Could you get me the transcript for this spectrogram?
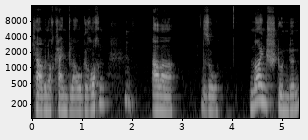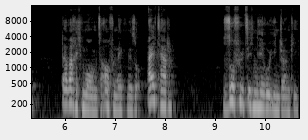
Ich habe noch kein Blau gerochen. Aber so neun Stunden, da wache ich morgens auf und denke mir so, Alter, so fühlt sich ein Heroin-Junkie.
